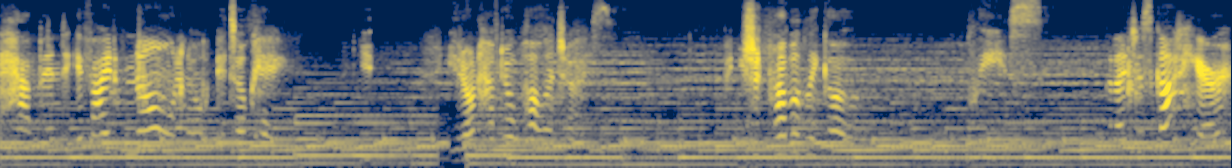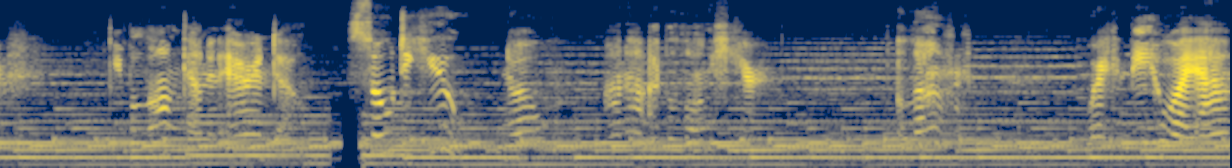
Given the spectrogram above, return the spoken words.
happened if I'd have known. No, it's okay. You, you don't have to apologize. But you should probably go. Please. But I just got here. You belong down in Arendelle. So do you. No, Anna, I belong here. Alone. Where I can be who I am.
